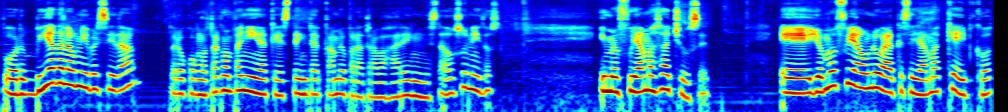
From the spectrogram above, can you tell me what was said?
por vía de la universidad, pero con otra compañía que es de intercambio para trabajar en Estados Unidos, y me fui a Massachusetts. Eh, yo me fui a un lugar que se llama Cape Cod,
